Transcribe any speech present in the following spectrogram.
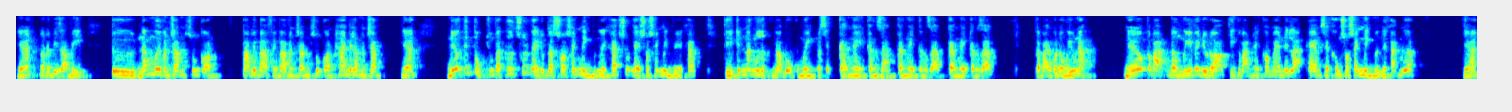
nhá nó đã bị giảm đi từ 50% xuống còn 33,3% xuống còn 25% nhá. Nếu tiếp tục chúng ta cứ suốt ngày chúng ta so sánh mình với người khác suốt ngày so sánh mình với người khác thì cái năng lực não bộ của mình nó sẽ càng ngày càng giảm càng ngày càng giảm càng ngày càng giảm. Các bạn có đồng ý không nào? Nếu các bạn đồng ý với điều đó thì các bạn hãy comment lên là em sẽ không so sánh mình với người khác nữa nhá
